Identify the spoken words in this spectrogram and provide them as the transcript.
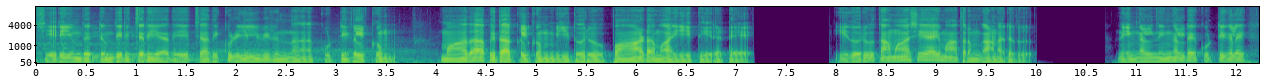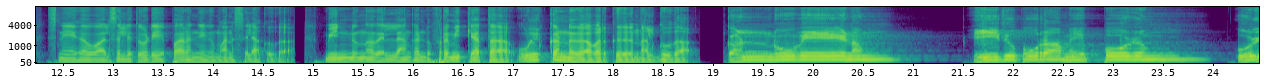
ശരിയും തെറ്റും തിരിച്ചറിയാതെ ചതിക്കുഴിയിൽ വീഴുന്ന കുട്ടികൾക്കും മാതാപിതാക്കൾക്കും ഇതൊരു പാഠമായി തീരട്ടെ. ഇതൊരു തമാശയായി മാത്രം കാണരുത്. നിങ്ങൾ നിങ്ങളുടെ കുട്ടികളെ സ്നേഹവാത്സല്യത്തോടെ പറഞ്ഞ് മനസ്സിലാക്കുക. മിന്നുന്നതെല്ലാം കണ്ടു ഭ്രമിക്കാത്ത ഉൾക്കണ്ണ് അവർക്ക് നൽകുക. കണ്ണുവേണം. ഇരുപുറമെപ്പോഴും ഉൾ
